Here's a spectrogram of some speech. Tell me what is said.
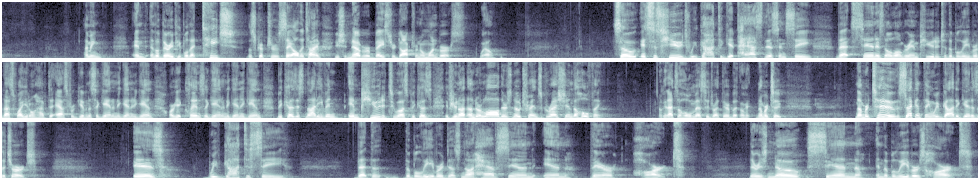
I mean, and, and the very people that teach the scriptures say all the time, you should never base your doctrine on one verse. Well, so it's just huge. We've got to get past this and see that sin is no longer imputed to the believer. That's why you don't have to ask forgiveness again and again and again or get cleansed again and again and again because it's not even imputed to us because if you're not under law, there's no transgression, the whole thing. Okay, that's a whole message right there. But okay, number two. Number two, the second thing we've got to get as a church is we've got to see that the, the believer does not have sin in their heart. There is no sin in the believer's heart.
